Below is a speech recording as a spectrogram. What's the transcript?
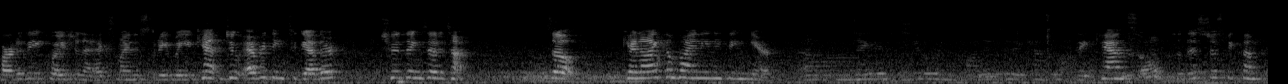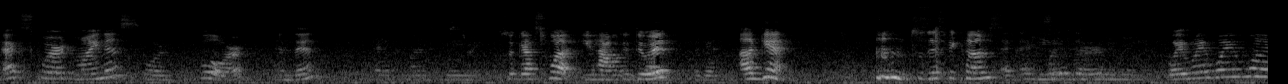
part of the equation at x minus 3, but you can't do everything together. Two things at a time. So, can I combine anything here? Um, Negative two and positive two, cancel out. They cancel. So this just becomes x squared minus four. 4, and then X minus three. So guess what? You have to do it Again. again. so this becomes, X X cubed. to the third. wait, wait, wait, wait.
